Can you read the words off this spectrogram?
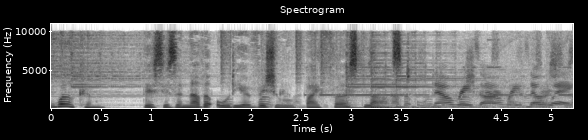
Welcome. This is another audio visual by First Last. Now Razor, no way. No way.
